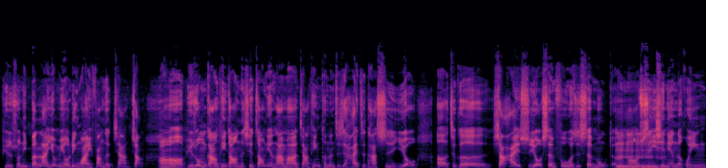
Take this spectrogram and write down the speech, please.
比如说你本来有没有另外一方的家长，呃，比如说我们刚刚提到那些早年拉妈的家庭，可能这些孩子他是有呃这个小孩是有生父或是生母的，然后就是异性恋的婚姻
